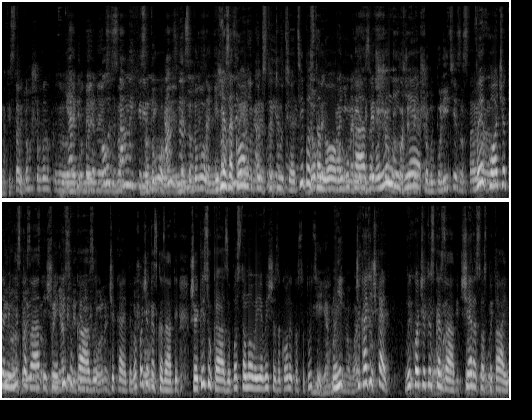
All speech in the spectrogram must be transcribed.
На підставі того, що ви е, Я не, підпорядковуюся, за- там мій керівник, задоволені, там не звернутися. задоволені. Є закон і конституція. Ці Добре, постанови, пані Марія, укази, тепер вони ви не хочете? є. Щоб поліція заставила... Ви хочете Ірину мені Анатоліївну сказати, що прийняти якісь дитину укази, школи? чекайте, ви До школи? хочете сказати, що якісь укази, постанови є вище закону і Ні, я маю на увазі, чекайте, що- чекайте. Ви хочете Школа сказати, ще раз вас питаю.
